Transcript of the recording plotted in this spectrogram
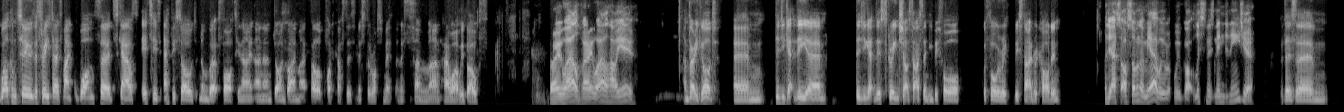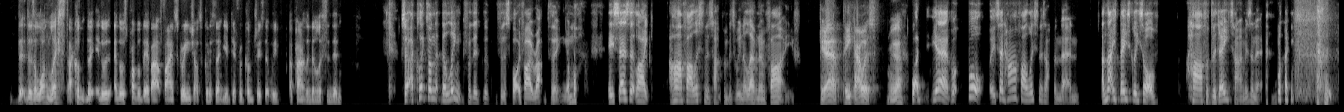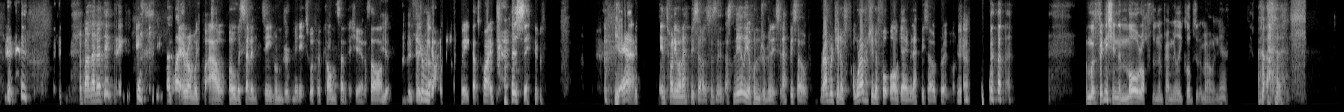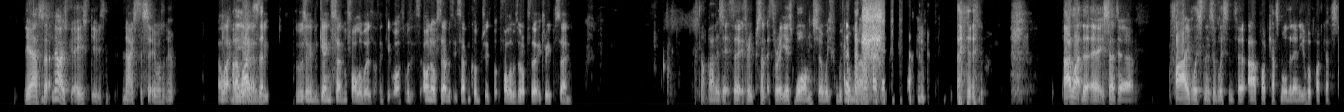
Welcome to the Three Thirds Bank One Third Scouts. It is episode number 49, and I'm joined by my fellow podcasters, Mr. Ross Smith and Mr. Simon Mann. How are we both? Very well, very well. How are you? I'm very good. Um, did you get the um, Did you get the screenshots that I sent you before before we, re- we started recording? Yeah, I saw some of them. Yeah, we, we've got listeners in Indonesia. There's um, th- there's a long list. I couldn't. There was, uh, there was probably about five screenshots I could have sent you of different countries that we've apparently been listened in. So I clicked on the link for the, the for the Spotify rap thing, and what, it says that like half our listeners happen between eleven and five. Yeah, peak hours. Yeah, But yeah, but but it said half our listeners happen then, and that is basically sort of half of the daytime, isn't it? like, About that, I did think it, it later on we've put out over seventeen hundred minutes worth of content this year. I thought, Yeah, I did think we that. don't do week, that's quite impressive. yeah, In twenty-one episodes, That's- that's nearly hundred minutes an episode. We're averaging a we're averaging a football game an episode, pretty much. Yeah, and we're finishing them more often than Premier League clubs at the moment. Yeah. yeah. So no, it's, it's, it's nice to see, wasn't it? I like the. And I liked uh, that- we, there was we gained seven followers. I think it was. Was it? Oh no, seven, was it seven countries? But followers are up thirty three percent. Not bad, is it? Thirty-three percent of three is one, so we've we've done well. I like that uh, it said um, five listeners have listened to our podcast more than any other podcast.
